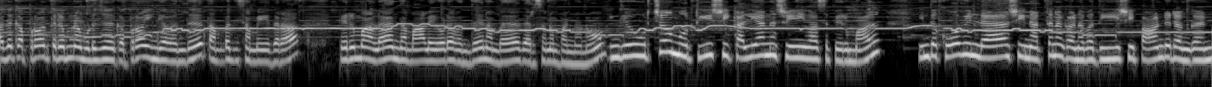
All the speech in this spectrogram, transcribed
அதுக்கப்புறம் திருமணம் முடிஞ்சதுக்கப்புறம் இங்கே வந்து தம்பதி சமேதரா பெருமாளை அந்த மாலையோடு வந்து நம்ம தரிசனம் பண்ணணும். இங்கே உற்சவமூர்த்தி ஸ்ரீ கல்யாண ஸ்ரீனிவாச பெருமாள் இந்த கோவிலில் ஸ்ரீ நர்த்தன கணபதி ஸ்ரீ பாண்டுரங்கன்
